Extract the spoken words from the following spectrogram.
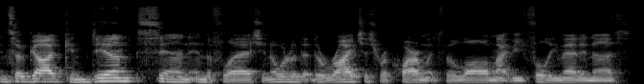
And so God condemned sin in the flesh in order that the righteous requirements of the law might be fully met in us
